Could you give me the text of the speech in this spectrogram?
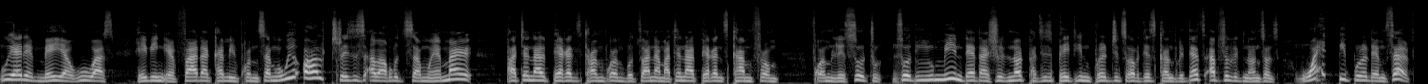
We had a mayor who was having a father coming from somewhere. We all traces our roots somewhere. My paternal parents come from Botswana, maternal parents come from from Lesotho. Mm. So do you mean that I should not participate in politics of this country? That's absolute nonsense. White people themselves,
